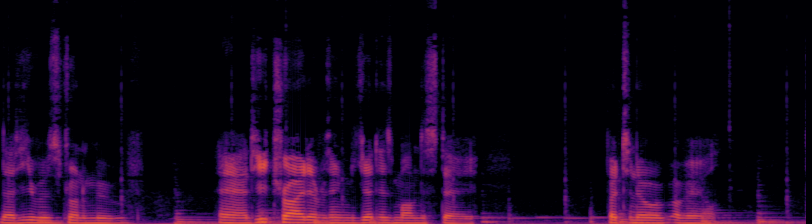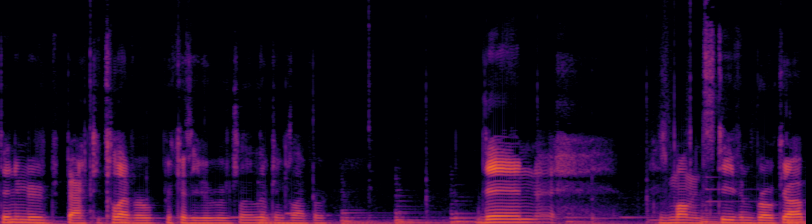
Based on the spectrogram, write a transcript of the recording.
that he was going to move. And he tried everything to get his mom to stay, but to no avail. Then he moved back to Clever because he originally lived in Clever. Then his mom and Steven broke up,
